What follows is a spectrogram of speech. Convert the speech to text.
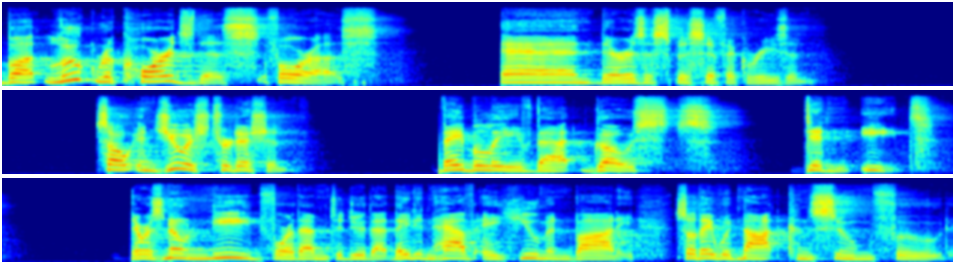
But Luke records this for us, and there is a specific reason. So, in Jewish tradition, they believed that ghosts didn't eat. There was no need for them to do that. They didn't have a human body, so they would not consume food.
